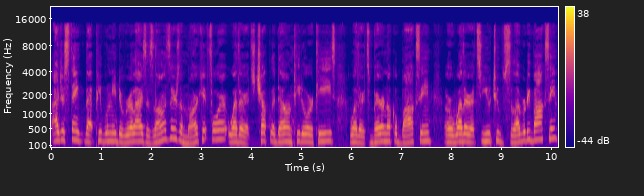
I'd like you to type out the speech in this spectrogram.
I just think that people need to realize as long as there's a market for it, whether it's Chuck Liddell and Tito Ortiz, whether it's bare knuckle boxing, or whether it's YouTube celebrity boxing,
